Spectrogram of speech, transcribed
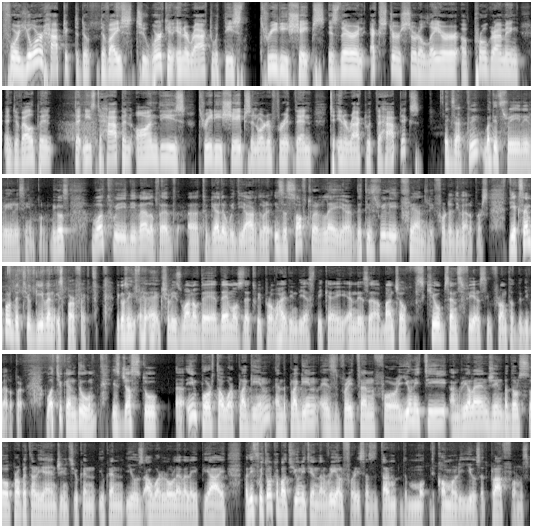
for your haptic de- device to work and interact with these 3D shapes, is there an extra sort of layer of programming and development that needs to happen on these 3D shapes in order for it then to interact with the haptics? Exactly, but it's really, really simple because what we developed uh, together with the hardware is a software layer that is really friendly for the developers. The example that you've given is perfect because it actually is one of the demos that we provide in the SDK, and there's a bunch of cubes and spheres in front of the developer. What you can do is just to uh, import our plugin, and the plugin is written for Unity, Unreal Engine, but also proprietary engines. You can you can use our low-level API. But if we talk about Unity and Unreal, for instance, that are the, mo- the commonly used platforms,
